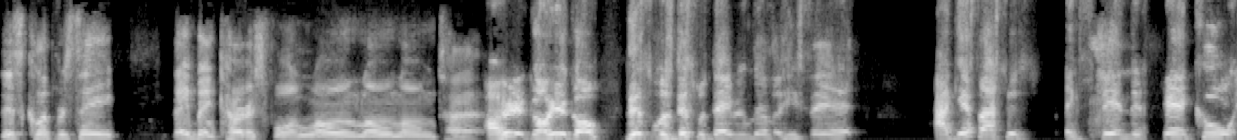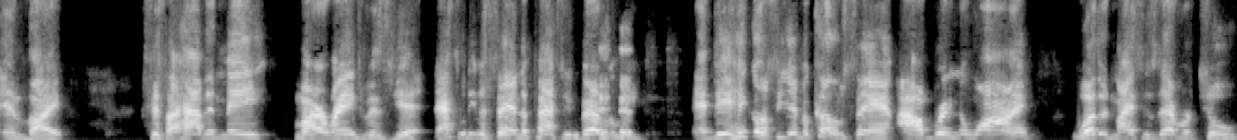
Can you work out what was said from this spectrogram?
this Clippers team, they've been cursed for a long, long, long time. Oh, here you go, here you go. This was this was David Lillard. He said, "I guess I should extend this Cancun invite since I haven't made my arrangements yet." That's what he was saying to Patrick Beverley. And then here goes CJ McCollum saying, I'll bring the wine, whether nice as ever, too.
